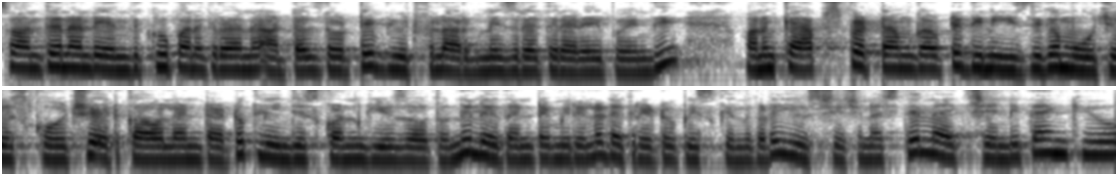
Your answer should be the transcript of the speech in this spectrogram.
సో అంతేనండి. ఎందుకు పనికిరాని అట్టలతోటి బ్యూటిఫుల్ ఆర్గనైజర్ అయితే రెడీ అయిపోయింది. మనం క్యాప్స్ పెట్టాం కాబట్టి దీన్ని ఈజీగా మూవ్ చేసుకోవచ్చు. ఎటు కావాలంటే అటు క్లీన్ చేసుకోవడానికి యూజ్ అవుతుంది. లేదంటే మీరు ఇలా డెకరేటివ్ పీస్ కింద కూడా యూజ్ చేసి నచ్చితే లైక్ చేయండి. Thank you.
